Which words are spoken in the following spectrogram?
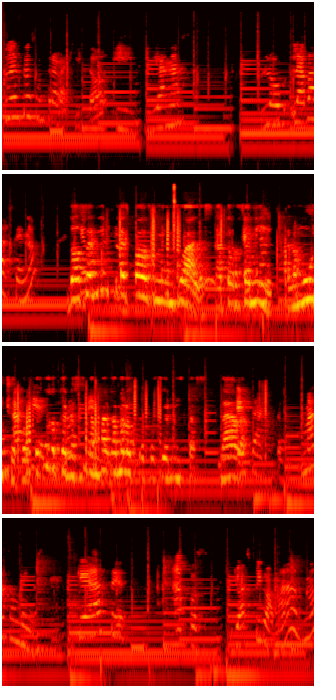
Tú entras un trabajito y, ganas la base, ¿no? 12 mil pesos mensuales, 14 mil, a lo mucho, porque es lo que nos están pagando los profesionistas, nada. Exacto. ¿Qué haces? Ah, pues yo aspiro a más, ¿no?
